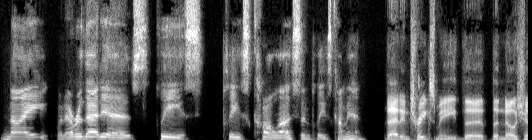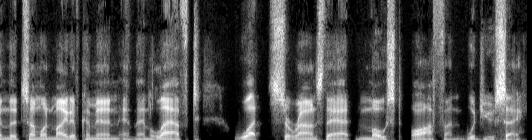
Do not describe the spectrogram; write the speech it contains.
night, whatever that is, please, please call us and please come in. That intrigues me the the notion that someone might have come in and then left. What surrounds that most often would you say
